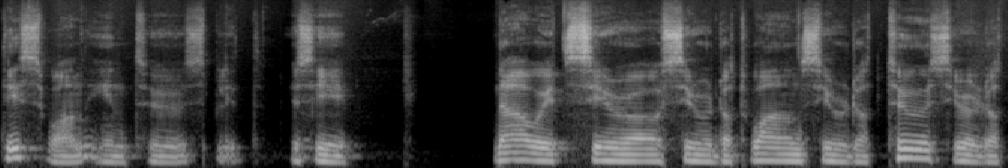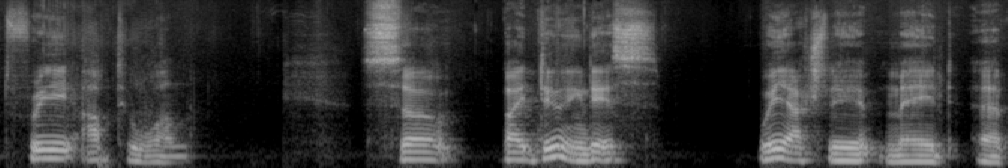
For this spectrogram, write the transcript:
this one into split. You see, now it's 0, 0 0.1, 0 0.2, 0 0.3, up to 1. So by doing this, we actually made a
